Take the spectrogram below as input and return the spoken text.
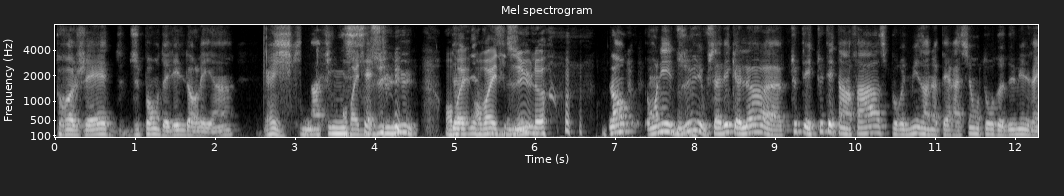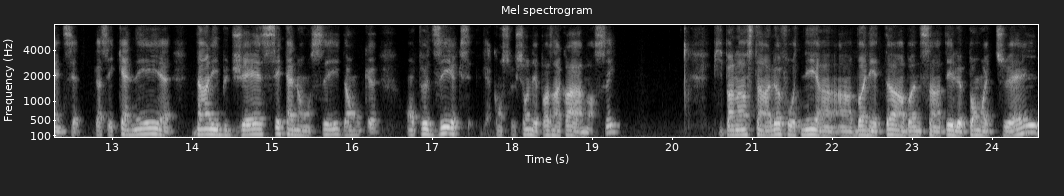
projet du pont de l'île d'Orléans qui n'en finissait plus. on, va, on va être dû, là. Donc, on est dû et vous savez que là, euh, tout est, tout est en phase pour une mise en opération autour de 2027. Là, c'est canné dans les budgets, c'est annoncé. Donc, on peut dire que la construction n'est pas encore amorcée. Puis pendant ce temps-là, il faut tenir en, bon état, en bonne santé le pont actuel.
